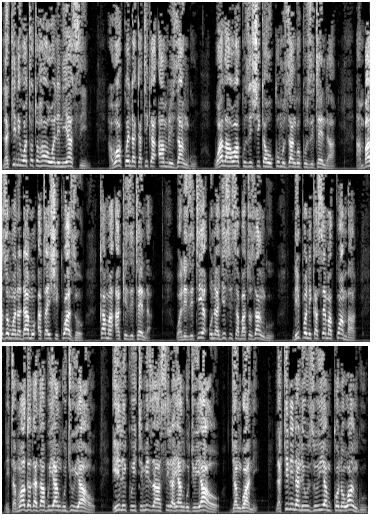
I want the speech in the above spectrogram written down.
Lakini watoto hao waliniasi hawakwenda katika amri zangu wala hawakuzishika hukumu zangu kuzitenda ambazo mwanadamu ataishi kwazo kama akizitenda. Walizitia unajisi sabato zangu ndipo nikasema kwamba nitamwaga ghadhabu yangu juu yao ili kuitimiza hasira yangu juu yao jangwani. Lakini naliuzuia mkono wangu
